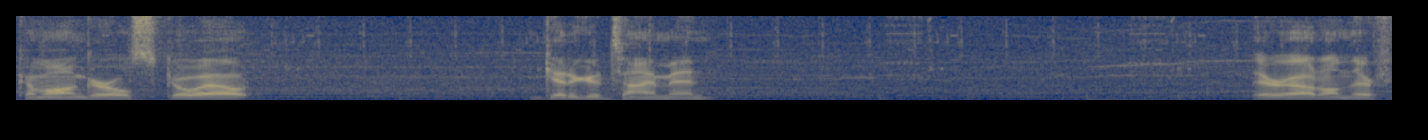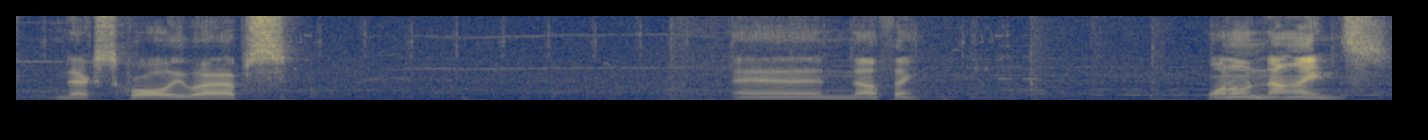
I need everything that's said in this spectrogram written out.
Come on, girls. Go out. Get a good time in. They're out on their next quality laps and nothing. 109s.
